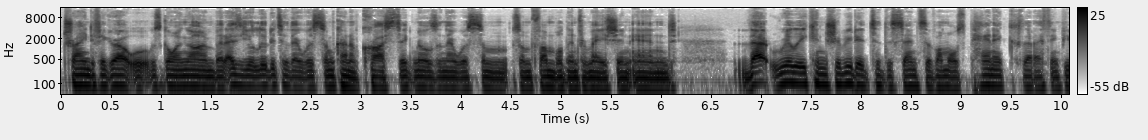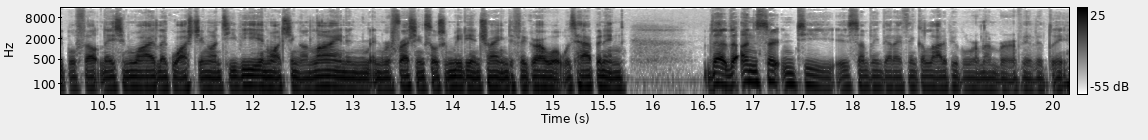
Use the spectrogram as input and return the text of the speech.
trying to figure out what was going on. But as you alluded to, there was some kind of cross signals and there was some some fumbled information and that really contributed to the sense of almost panic that I think people felt nationwide, like watching on TV and watching online and, and refreshing social media and trying to figure out what was happening. The the uncertainty is something that I think a lot of people remember vividly.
